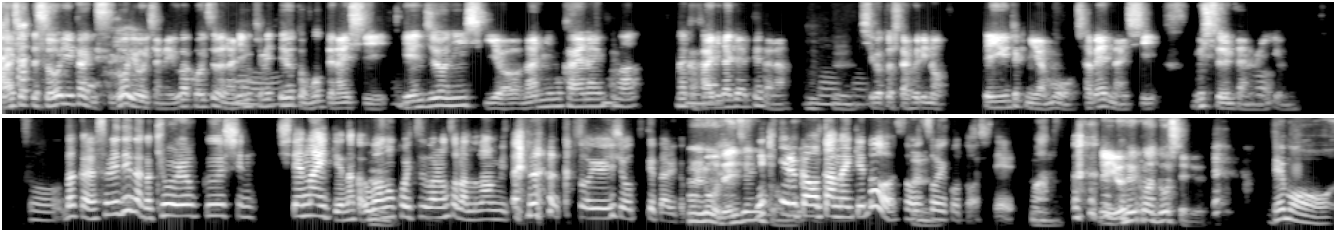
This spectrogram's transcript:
会社ってそういう会議すごい多いじゃない。うわ、こいつら何も決めてようと思ってないし、現状認識を何にも変えないまま、なんか会議だけやってんだな。うん。仕事したふりの。っていう時にはもう喋んないし、無視するみたいなのがいいよね。そう。だから、それでなんか協力ししてないっていう、なんか上のこいつ上の空だな、みたいな、なんかそういう印象をつけたりとか。うん、もう全然いでき。てるかわかんないけど、そう、うんそういうことをしてます。うん。で、洋平君はどうしてる？でも、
